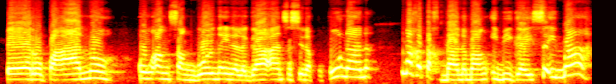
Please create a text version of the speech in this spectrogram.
Pero paano kung ang sanggol na inalagaan sa sinapupunan nakatakda namang ibigay sa iba?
